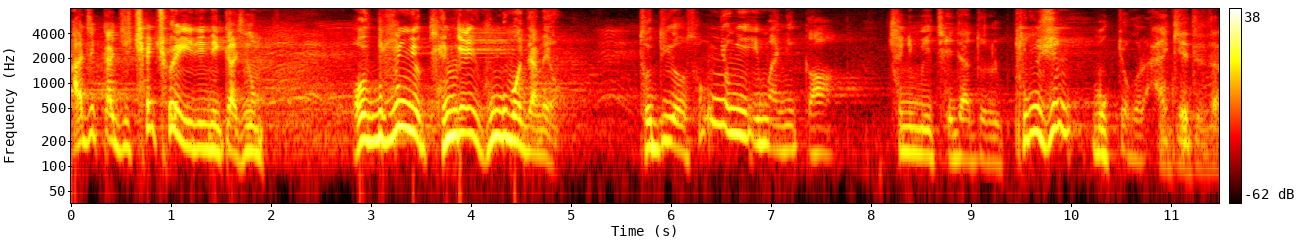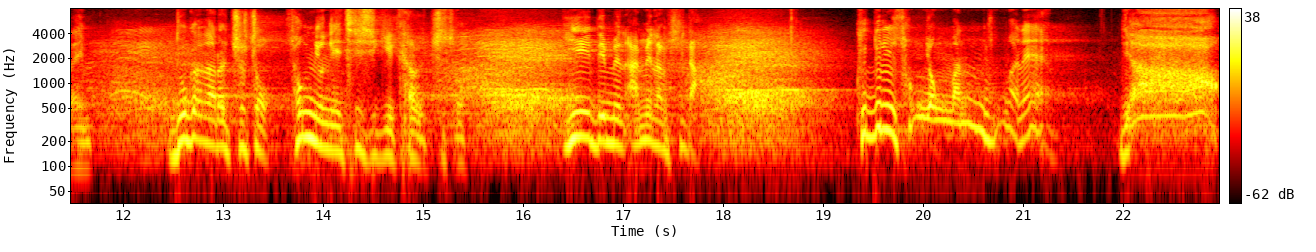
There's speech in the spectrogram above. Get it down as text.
아직까지 최초의 일이니까 지금 어, 무슨 일 굉장히 궁금하잖아요. 드디어 성령이 임하니까 주님이 제자들을 부르신 목적을 알게 되더라요. 누가 가르쳐서 성령의 지식이 가르쳐서 이해되면 아멘 합시다. 그들이 성령만 순간에 야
